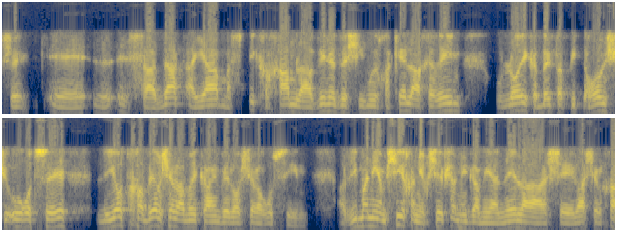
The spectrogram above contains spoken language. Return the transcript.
שסאדאת היה מספיק חכם להבין את זה שאם הוא יחכה לאחרים הוא לא יקבל את הפתרון שהוא רוצה להיות חבר של האמריקאים ולא של הרוסים. אז אם אני אמשיך, אני חושב שאני גם אענה לשאלה שלך,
